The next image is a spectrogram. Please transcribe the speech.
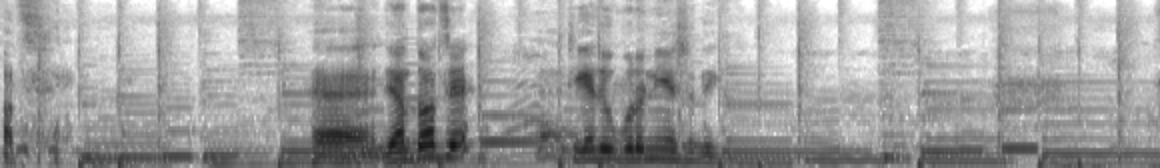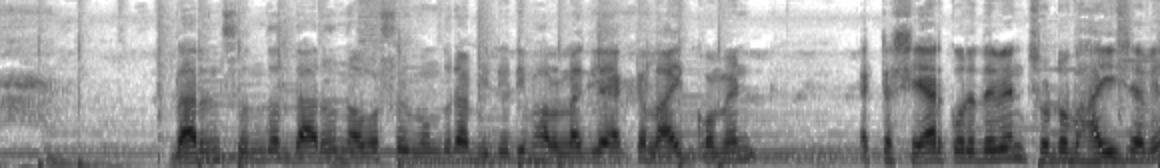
আচ্ছা। হ্যাঁ জ্যান্ত আছে? ঠিক আছে, উপরে নিয়ে এসো দেখি। দারুণ সুন্দর, দারুণ। অবশ্যই বন্ধুরা ভিডিওটি ভালো লাগলে একটা লাইক কমেন্ট একটা শেয়ার করে দেবেন ছোট ভাই হিসাবে।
